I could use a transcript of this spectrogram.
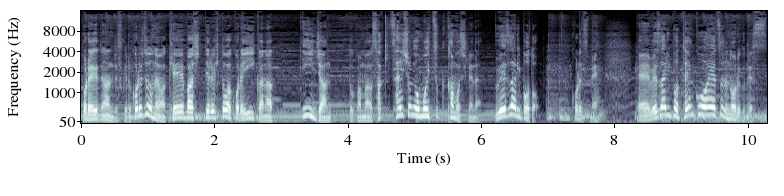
これなんですけど、これちょっとね、競馬知ってる人はこれいいかな、いいじゃんとか、まあ、さっき最初に思いつくかもしれない。ウェザーリポート。これですね。えー、ウェザーリポート、天候を操る能力です。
